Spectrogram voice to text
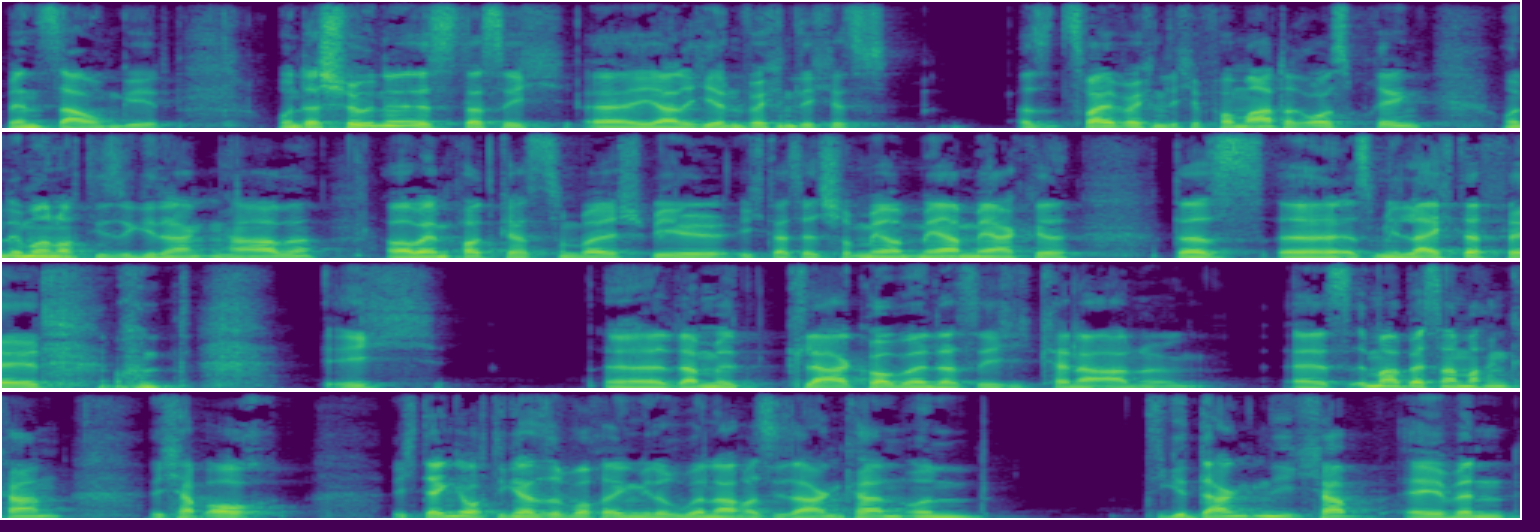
wenn es darum geht. Und das Schöne ist, dass ich äh, ja hier ein wöchentliches also zwei wöchentliche Formate rausbringen und immer noch diese Gedanken habe. Aber beim Podcast zum Beispiel, ich das jetzt schon mehr und mehr merke, dass äh, es mir leichter fällt und ich äh, damit klarkomme, dass ich, keine Ahnung, es immer besser machen kann. Ich habe auch, ich denke auch die ganze Woche irgendwie darüber nach, was ich sagen kann und die Gedanken, die ich habe, ey, wenn,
